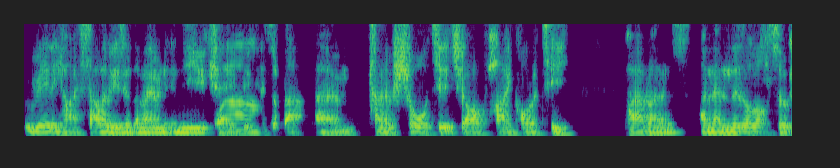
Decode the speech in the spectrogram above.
really high salaries at the moment in the UK wow. because of that um, kind of shortage of high quality paraplanners. And then there's a lot of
